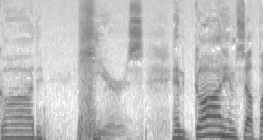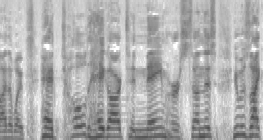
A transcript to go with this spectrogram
God hears. And God Himself, by the way, had told Hagar to name her son this. It was like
